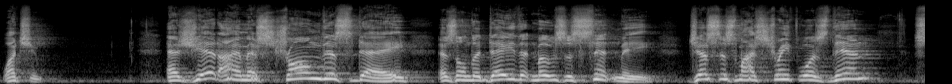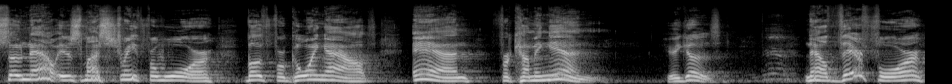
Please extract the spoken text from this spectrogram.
Watch him. As yet I am as strong this day as on the day that Moses sent me. Just as my strength was then, so now is my strength for war both for going out and for coming in. Here he goes. Now, therefore,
